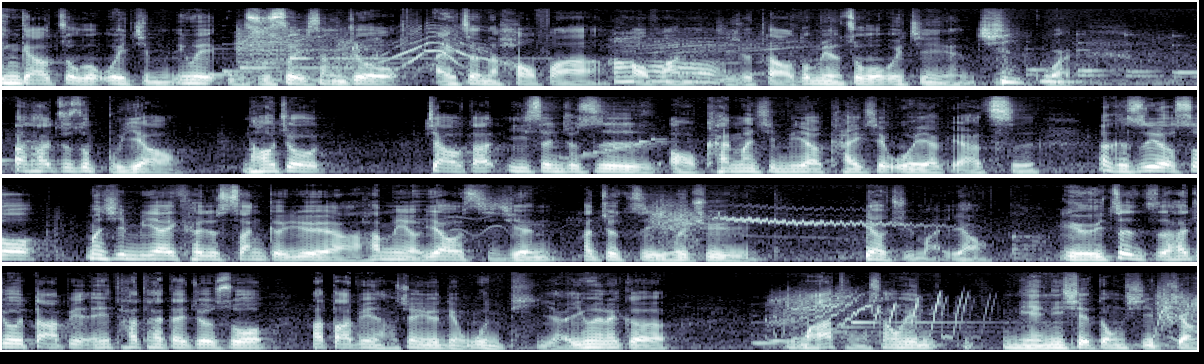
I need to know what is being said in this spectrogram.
应该要做个胃镜，因为五十岁以上就癌症的好发好发年纪就到，都没有做过胃镜也很奇怪。那他就说不要，然后就叫他医生就是哦开慢性病药开一些胃药给他吃。那可是有时候慢性病药一开就三个月啊，他没有药的时间，他就自己会去药局买药。有一阵子他就会大便，哎，他太太就说他大便好像有点问题啊，因为那个马桶上会粘一些东西比较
